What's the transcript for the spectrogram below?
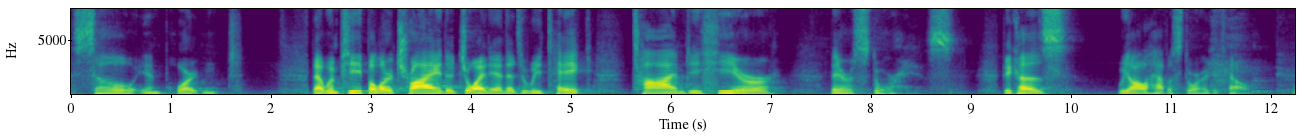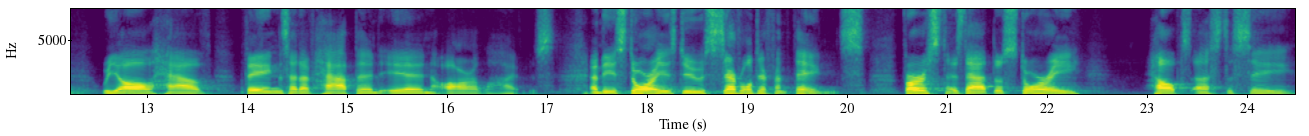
So important that when people are trying to join in, that we take time to hear their stories. Because we all have a story to tell. We all have things that have happened in our lives. And these stories do several different things. First is that the story helps us to see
